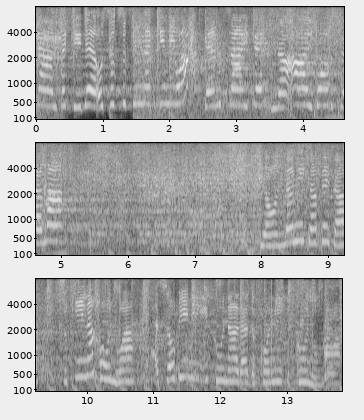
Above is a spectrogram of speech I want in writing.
完璧で嘘つきな君は天才的なアイドル様今日何食べた好きな本は遊びに行くならどこに行くの مرة في حينا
